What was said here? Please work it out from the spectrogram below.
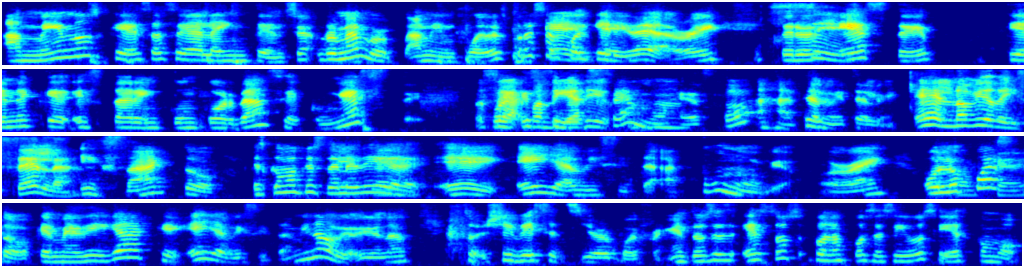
A menos que esa sea la intención. Remember, I mean, puedo expresar Ok, cualquier idea, right? Pero Sí, este tiene que estar en concordancia con este. o sea, Porque cuando si yo digo, hacemos esto, ajá, tell me, tell me. es el novio de Isela. Exacto. Es como que usted le diga, hey, ella visita a tu novio, alright? O lo opuesto, que me diga que ella visita a mi novio, you know? So she visits your boyfriend. Entonces, estos con los posesivos sí es como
